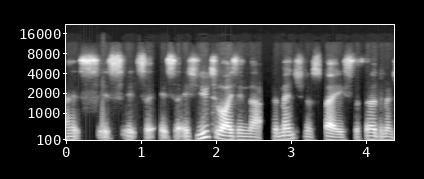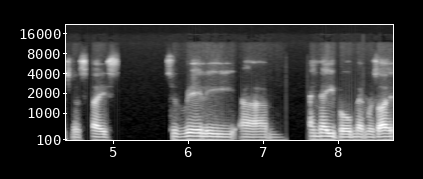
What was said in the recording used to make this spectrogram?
and it's it's it's it's it's utilizing that dimension of space, the third dimension of space, to really um, enable memorize,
